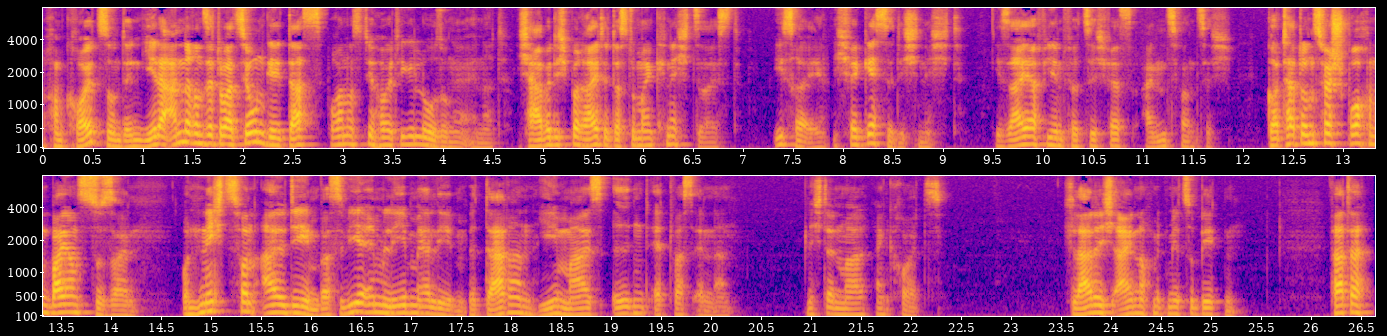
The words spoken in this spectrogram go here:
Doch am Kreuz und in jeder anderen Situation gilt das, woran uns die heutige Losung erinnert. Ich habe dich bereitet, dass du mein Knecht seist. Israel, ich vergesse dich nicht. Jesaja 44, Vers 21. Gott hat uns versprochen, bei uns zu sein. Und nichts von all dem, was wir im Leben erleben, wird daran jemals irgendetwas ändern. Nicht einmal ein Kreuz. Ich lade dich ein, noch mit mir zu beten. Vater,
